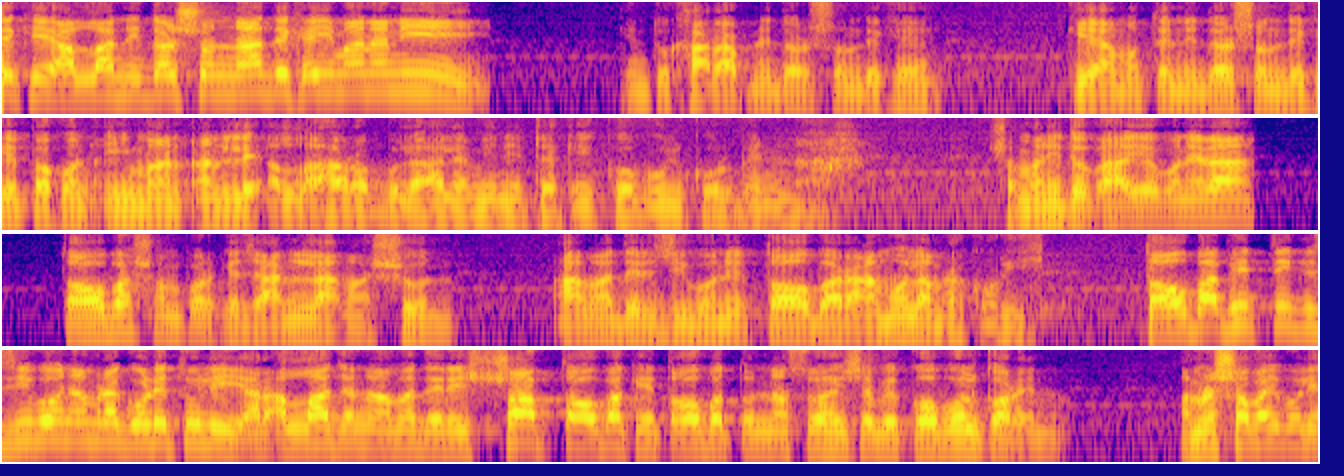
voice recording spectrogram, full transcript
দেখে, আল্লাহ নিদর্শন না দেখে ইমান আনি। কিন্তু খারাপ নিদর্শন দেখে, কেয়ামতের নিদর্শন দেখে তখন ইমান আনলে আল্লাহ রাব্বুল আলমিন এটাকে কবুল করবেন না। সম্মানিত ভাই বোনেরা, তওবা সম্পর্কে জানলাম, আসুন। আমাদের জীবনে তওবার আমল আমরা করি। তওবা ভিত্তিক জীবন আমরা গড়ে তুলি আর আল্লাহ যেন আমাদের এই সব তওবাকে তওবাতুন নাসুহা হিসেবে কবুল করেন। আমরা সবাই বলি,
